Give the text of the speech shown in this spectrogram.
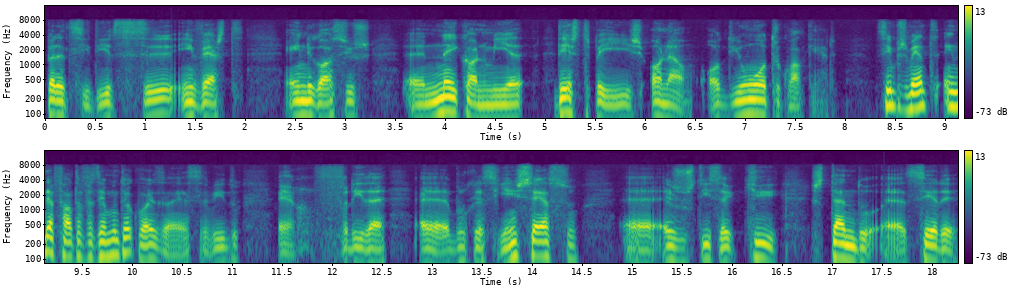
para decidir se investe em negócios eh, na economia deste país ou não, ou de um outro qualquer. Simplesmente ainda falta fazer muita coisa. É sabido, é referida a burocracia em excesso, eh, a justiça que, estando a ser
